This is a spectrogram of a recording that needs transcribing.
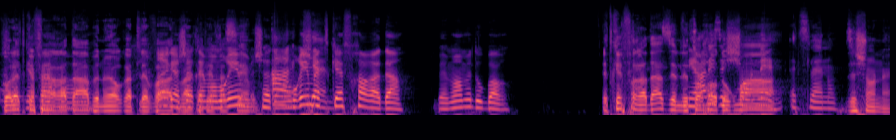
כל התקפי התקפי חרדה. בניו יורק את לבד, רגע, שאתם אומרים, יחסים. שאתם אה, אומרים כן. התקף חרדה, במה מדובר? התקף חרדה זה נראה לצורך לי זה הדוגמה... שונה אצלנו. זה שונה.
